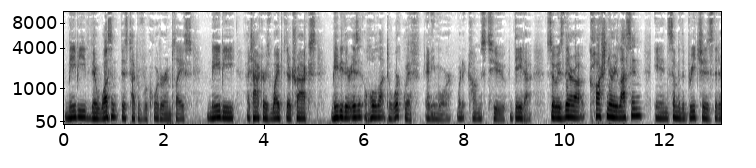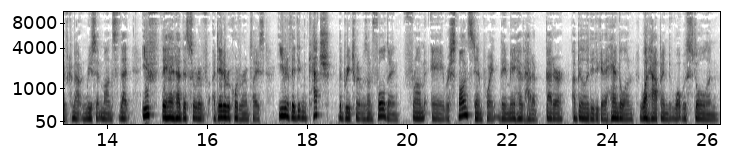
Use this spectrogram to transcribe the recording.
maybe there wasn't this type of recorder in place. Maybe attackers wiped their tracks. Maybe there isn't a whole lot to work with anymore when it comes to data. So is there a cautionary lesson in some of the breaches that have come out in recent months that if they had had this sort of a data recorder in place, even if they didn't catch the breach when it was unfolding, from a response standpoint, they may have had a better ability to get a handle on what happened, what was stolen,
